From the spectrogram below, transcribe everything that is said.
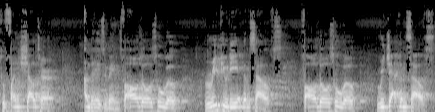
to find shelter under his wings, for all those who will repudiate themselves, for all those who will reject themselves,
